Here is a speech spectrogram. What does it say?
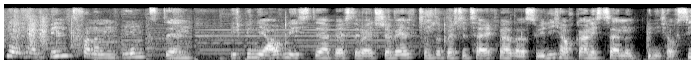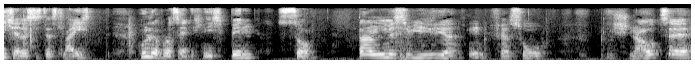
Hier habe ich ein Bild von einem Hund, denn ich bin ja auch nicht der beste Mensch der Welt und der beste Zeichner, das will ich auch gar nicht sein und bin ich auch sicher, dass ich das leicht hundertprozentig nicht bin. So, dann müssen wir hier ungefähr so die Schnauze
